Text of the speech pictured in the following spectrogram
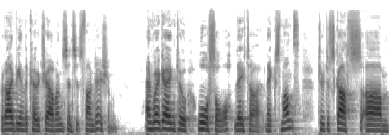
but I've been the co chairman since its foundation. And we're going to Warsaw later next month to discuss um,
